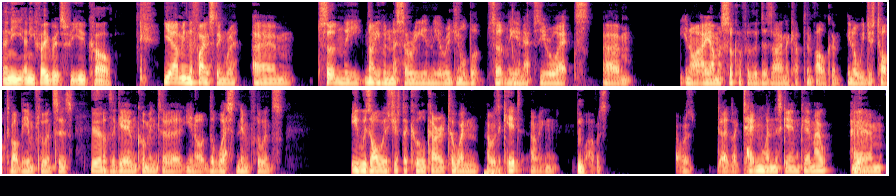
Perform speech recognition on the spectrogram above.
any any favourites for you, Karl? Yeah, I mean the Fire Stingray. Um, certainly not even necessarily in the original, but certainly in F Zero X. Um, you know, I am a sucker for the design of Captain Falcon. You know, we just talked about the influences yeah. of the game coming to you know the Western influence. He was always just a cool character when I was a kid. I mean, hmm. I was I was uh, like ten when this game came out. Yeah. Um,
